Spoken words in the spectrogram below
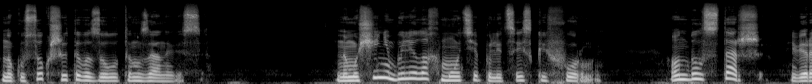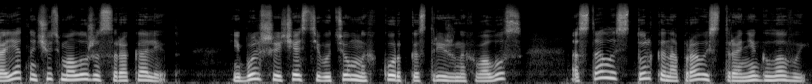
на кусок шитого золотом занавеса. На мужчине были лохмотья полицейской формы. Он был старше, вероятно, чуть моложе сорока лет, и большая часть его темных, коротко стриженных волос осталась только на правой стороне головы.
